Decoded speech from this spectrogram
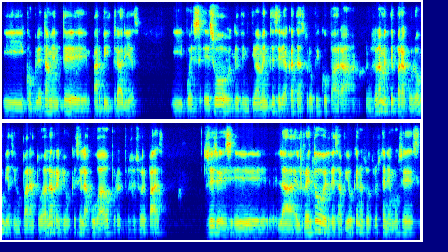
y completamente arbitrarias, y pues eso definitivamente sería catastrófico para, no solamente para Colombia, sino para toda la región que se la ha jugado por el proceso de paz. Entonces, eh, el reto, el desafío que nosotros tenemos es,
